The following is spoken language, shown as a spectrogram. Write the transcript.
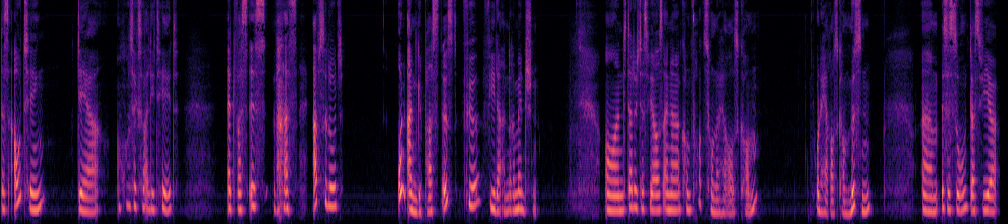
das Outing der Homosexualität etwas ist, was absolut unangepasst ist für viele andere Menschen. Und dadurch, dass wir aus einer Komfortzone herauskommen oder herauskommen müssen, ähm, ist es so, dass wir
